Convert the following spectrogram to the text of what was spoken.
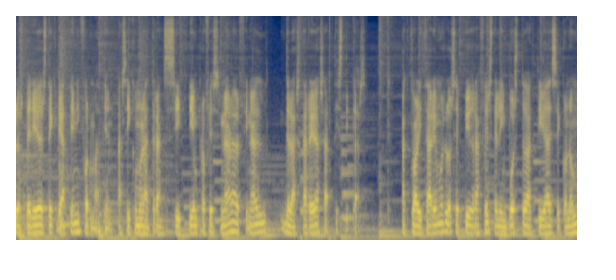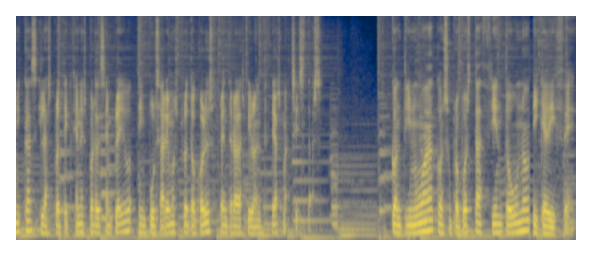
los periodos de creación y formación, así como la transición profesional al final de las carreras artísticas. Actualizaremos los epígrafes del impuesto de actividades económicas y las protecciones por desempleo e impulsaremos protocolos frente a las violencias machistas. Continúa con su propuesta 101 y que dice,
